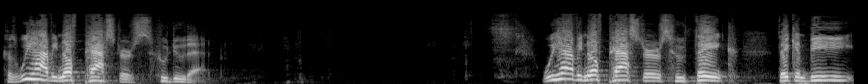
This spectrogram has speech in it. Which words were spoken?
Because we have enough pastors who do that. We have enough pastors who think they can be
